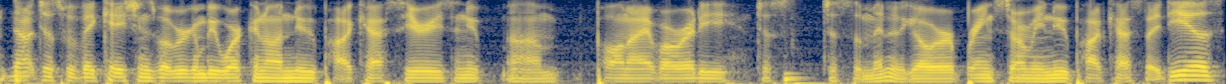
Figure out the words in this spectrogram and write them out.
not just with vacations, but we're going to be working on new podcast series and new um, Paul and I have already just just a minute ago are brainstorming new podcast ideas.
